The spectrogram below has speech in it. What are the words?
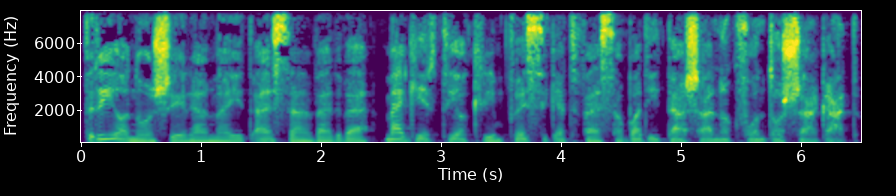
Trianon sérelmeit elszenvedve megérti a Krímfélsziget felszabadításának munkának fontosságát.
